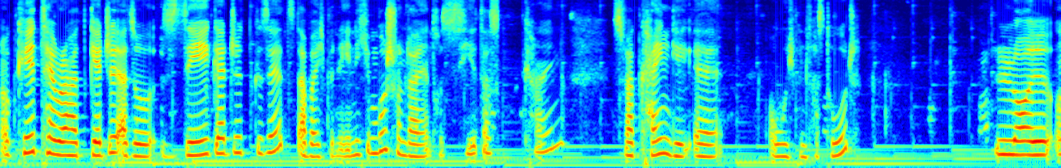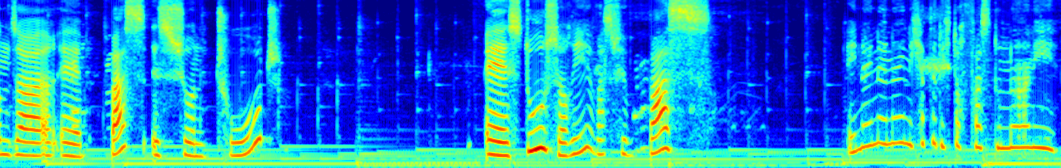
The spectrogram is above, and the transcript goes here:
Okay, Terra hat Gadget, also See-Gadget gesetzt, aber ich bin eh nicht im Busch, von daher interessiert das keinen. Es war kein Ge äh, Oh, ich bin fast tot. Lol, unser äh, Bass ist schon tot. Äh, Stu, sorry. Was für Bass? Ey, nein, nein, nein. Ich hatte dich doch fast, du Nani.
